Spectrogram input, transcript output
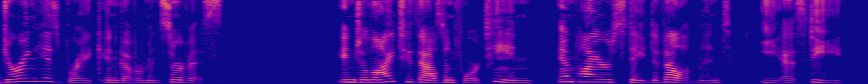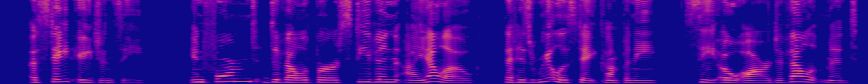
during his break in government service. In July 2014, Empire State Development, ESD, a state agency, informed developer Stephen Aiello that his real estate company, COR Development,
